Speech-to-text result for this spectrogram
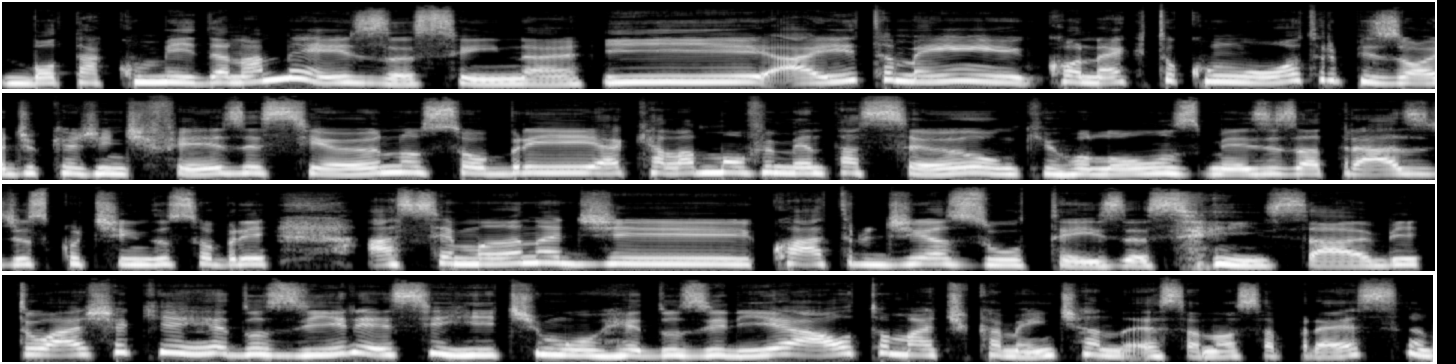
botar comida na mesa, assim, né? E aí também conecto com outro episódio que a gente fez esse ano sobre aquela movimentação que rolou uns meses atrás discutindo sobre a semana de quatro dias úteis, assim, sabe? Tu acha que reduzir esse ritmo reduziria automaticamente essa nossa pressa?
